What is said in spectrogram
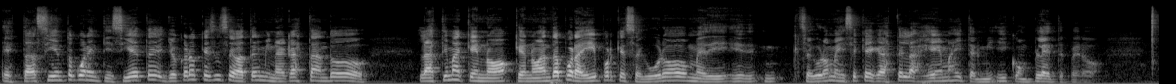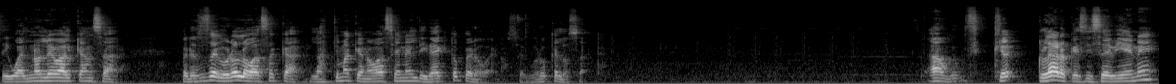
está 147. Yo creo que ese se va a terminar gastando. Lástima que no, que no anda por ahí porque seguro me, seguro me dice que gaste las gemas y, y complete, pero igual no le va a alcanzar. Pero eso seguro lo va a sacar. Lástima que no va a ser en el directo, pero bueno, seguro que lo saca. Ah, claro que si se viene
